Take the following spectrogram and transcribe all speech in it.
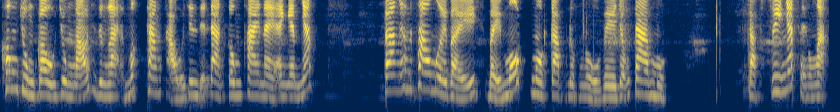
Không trùng cầu, trùng máu thì dừng lại mức tham khảo ở trên diễn đàn công khai này anh em nhé. Và ngày hôm sau 17 71 một cặp được nổ về cho chúng ta một cặp duy nhất, phải không ạ?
